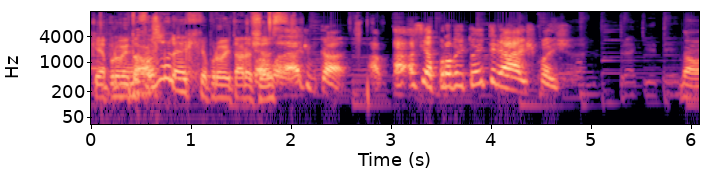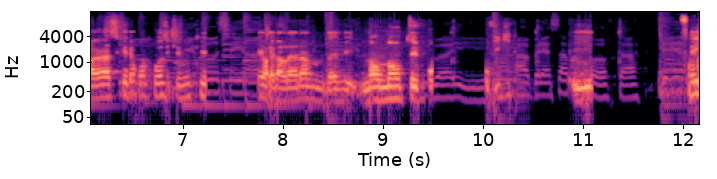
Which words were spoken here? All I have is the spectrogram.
Quem aproveitou foi os moleques que aproveitaram a chance. O moleque, cara. Assim, aproveitou entre aspas. Não, eu acho que ele é um ponto positivo que a galera não, deve, não, não teve Covid. E foi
